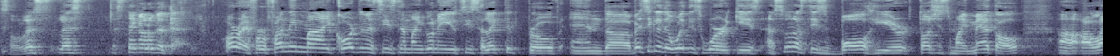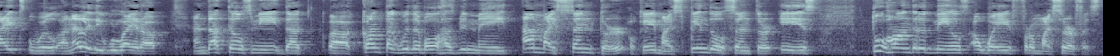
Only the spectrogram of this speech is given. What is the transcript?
So let's let's let's take a look at that Alright, for finding my coordinate system, I'm going to use this electric probe and uh, basically the way this works is as soon as this ball here touches my metal, uh, a light will, an LED will light up and that tells me that uh, contact with the ball has been made and my center, okay, my spindle center is 200 mils away from my surface.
